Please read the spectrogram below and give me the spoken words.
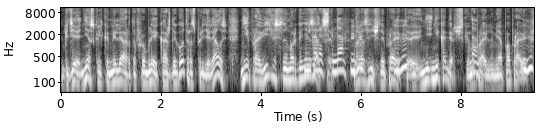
где несколько миллиардов рублей каждый год распределялось неправительственным организациям да. на различные проекты. Угу. Не, некоммерческим, да. вы правильно меня поправили. Угу.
